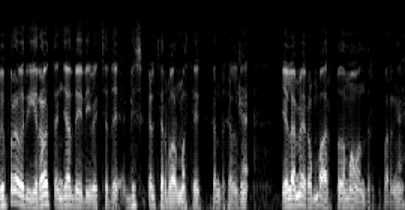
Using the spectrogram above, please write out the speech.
பிப்ரவரி இருபத்தஞ்சாம் தேதி வச்சது டிசிகல்ச்சர் பர்மா தேக்கு கன்றுகள்ங்க. எல்லாமே ரொம்ப அற்புதமாக வந்திருக்கு பாருங்கள்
